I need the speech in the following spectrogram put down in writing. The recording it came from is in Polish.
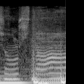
wciąż na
